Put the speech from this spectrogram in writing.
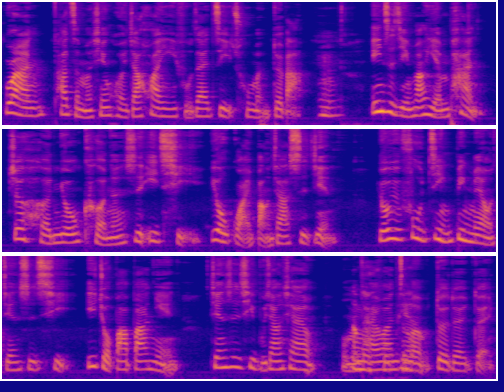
不然她怎么先回家换衣服再自己出门，对吧？嗯。因此警方研判，这很有可能是一起诱拐绑架事件。由于附近并没有监视器，一九八八年监视器不像现在我们台湾这么……对对对。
